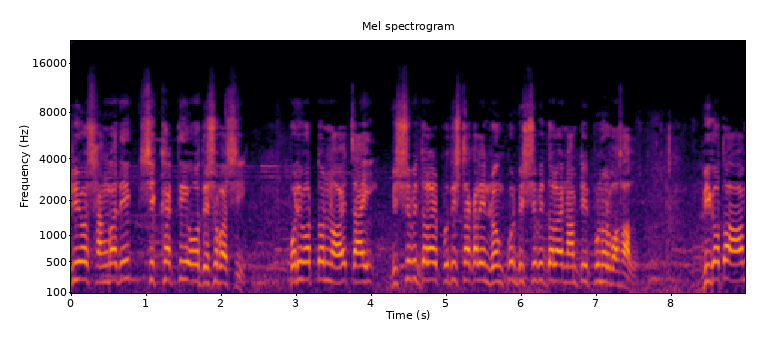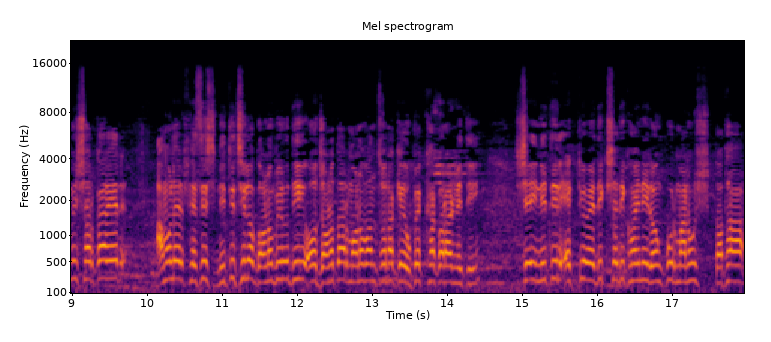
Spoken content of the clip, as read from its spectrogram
প্রিয় সাংবাদিক, শিক্ষার্থী ও দেশবাসী, পরিবর্তন নয়, চাই বিশ্ববিদ্যালয়ের প্রতিষ্ঠাকালীন রংপুর বিশ্ববিদ্যালয় নামটির পুনর্বহাল। বিগত আওয়ামী সরকারের আমলের ফেসিস নীতি ছিল গণবিরোধী ও জনতার মনোবাঞ্ছনাকে উপেক্ষা করার নীতি। সেই নীতির একটিও এদিক সেদিক হয়নি রংপুর মানুষ তথা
